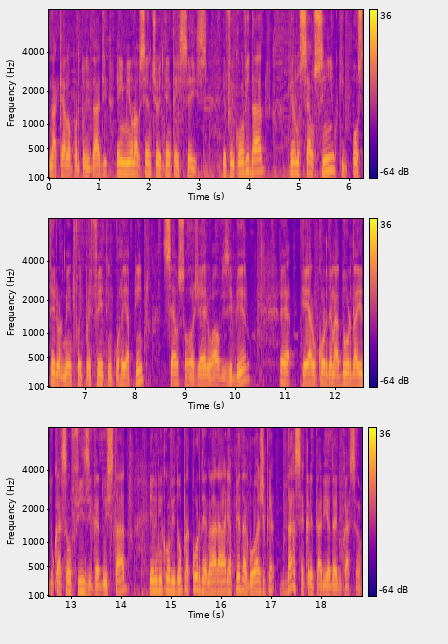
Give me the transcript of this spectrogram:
naquela oportunidade em 1986. Eu fui convidado pelo Celcinho, que posteriormente foi prefeito em Correia Pinto, Celso Rogério Alves Ribeiro. É, era o coordenador da educação física do Estado. Ele me convidou para coordenar a área pedagógica da Secretaria da Educação.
